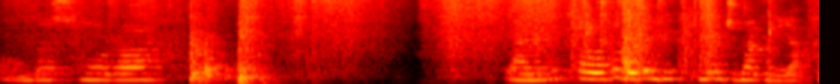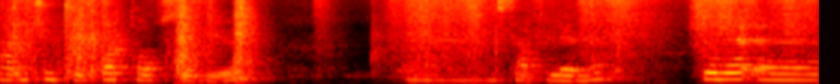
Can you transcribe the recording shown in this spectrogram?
Ondan sonra yani bu tavuğu dedim büyük ihtimal cuma günü yaparım. Çünkü çocuklar tavuk seviyor. Ee, misafirlerine. Şöyle e,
